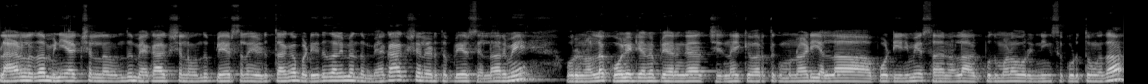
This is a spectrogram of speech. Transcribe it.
பிளானில் தான் மினி ஆக்ஷனில் வந்து மெகா ஆக்ஷனில் வந்து பிளேயர்ஸ் எல்லாம் எடுத்தாங்க. பட் இருந்தாலுமே அந்த மெகா ஆக்ஷனில் எடுத்த பிளேயர்ஸ் எல்லாருமே ஒரு நல்ல குவாலிட்டியான பிளேயருங்க சென்னைக்கு வரதுக்கு முன்னாடி எல்லா போட்டியிலுமே ச நல்ல அற்புதமான ஒரு இன்னிங்ஸை கொடுத்தவங்க தான்.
